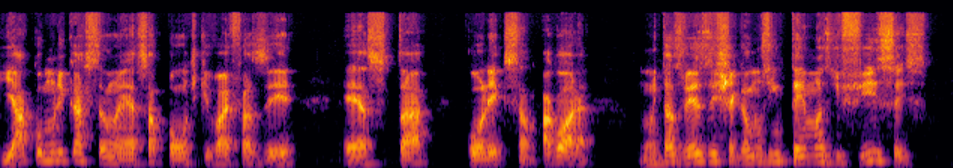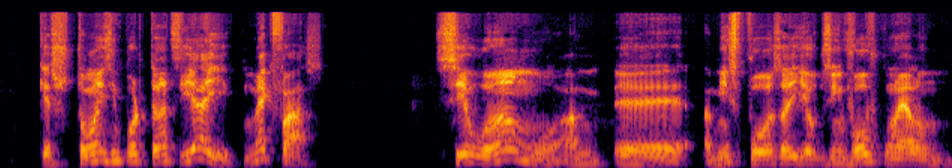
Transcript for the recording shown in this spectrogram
E a comunicação é essa ponte que vai fazer esta conexão. Agora, muitas vezes chegamos em temas difíceis, questões importantes. E aí, como é que faz? Se eu amo a, é, a minha esposa e eu desenvolvo com ela um.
